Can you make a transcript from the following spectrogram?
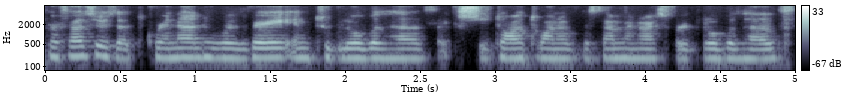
professors at Cornell who was very into global health. Like she taught one of the seminars for global health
